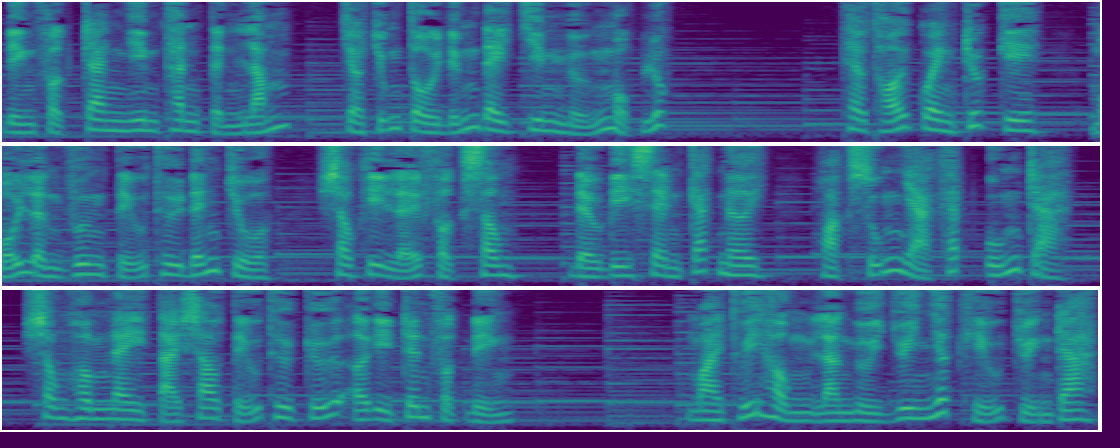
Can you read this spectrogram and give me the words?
điện Phật trang nghiêm thanh tịnh lắm, cho chúng tôi đứng đây chiêm ngưỡng một lúc. Theo thói quen trước kia, mỗi lần Vương Tiểu Thư đến chùa, sau khi lễ Phật xong, đều đi xem các nơi, hoặc xuống nhà khách uống trà. Song hôm nay tại sao Tiểu Thư cứ ở y trên Phật điện? Ngoài Thúy Hồng là người duy nhất hiểu chuyện ra,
